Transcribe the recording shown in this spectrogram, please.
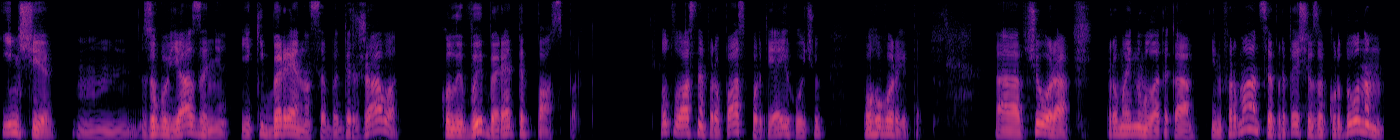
інші зобов'язання, які бере на себе держава, коли ви берете паспорт. От, власне, про паспорт я і хочу поговорити. А, Вчора промайнула така інформація про те, що за кордоном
